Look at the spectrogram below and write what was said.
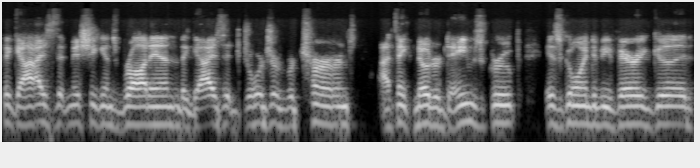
the guys that Michigan's brought in, the guys that Georgia returned, I think Notre Dame's group is going to be very good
